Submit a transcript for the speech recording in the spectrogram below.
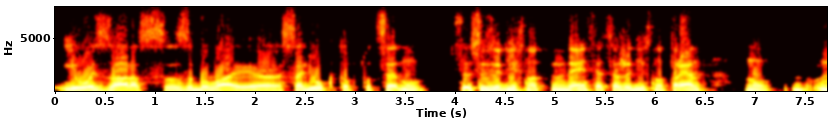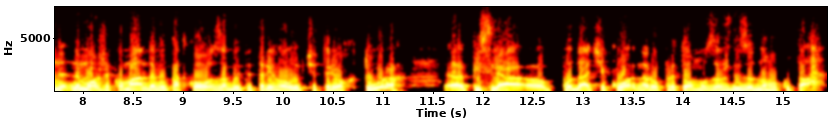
І ось зараз забиває Салюк. Тобто, це, ну, це, це вже дійсно тенденція, це вже дійсно тренд. Ну, не, не може команда випадково забити три голи в чотирьох турах е, після е, подачі корнеру, при тому завжди з одного кута.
